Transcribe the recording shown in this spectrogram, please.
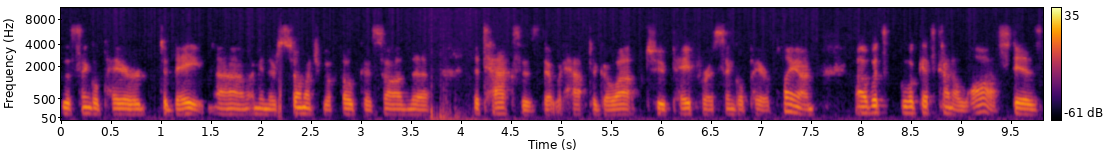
the single payer debate. Um, I mean, there's so much of a focus on the the taxes that would have to go up to pay for a single payer plan. Uh, what's what gets kind of lost is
